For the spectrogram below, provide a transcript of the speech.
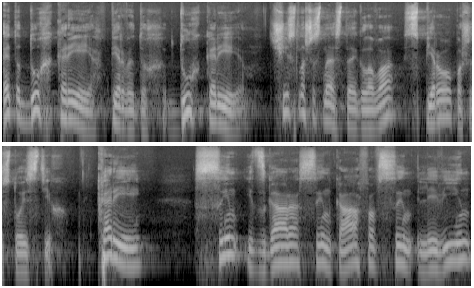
Это дух Корея, первый дух, дух Корея – Числа 16 глава с 1 по 6 стих. Корей, сын Ицгара, сын Каафов, сын Левин,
